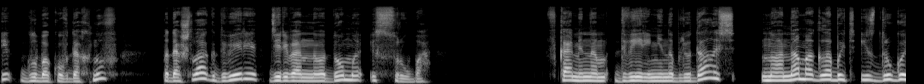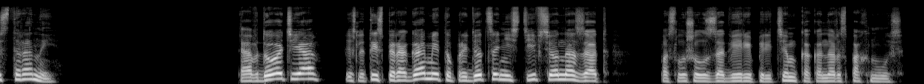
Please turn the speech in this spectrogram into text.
и, глубоко вдохнув, подошла к двери деревянного дома из сруба. В каменном двери не наблюдалось, но она могла быть и с другой стороны. «Авдотья, если ты с пирогами, то придется нести все назад», послышалось за дверью перед тем, как она распахнулась.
